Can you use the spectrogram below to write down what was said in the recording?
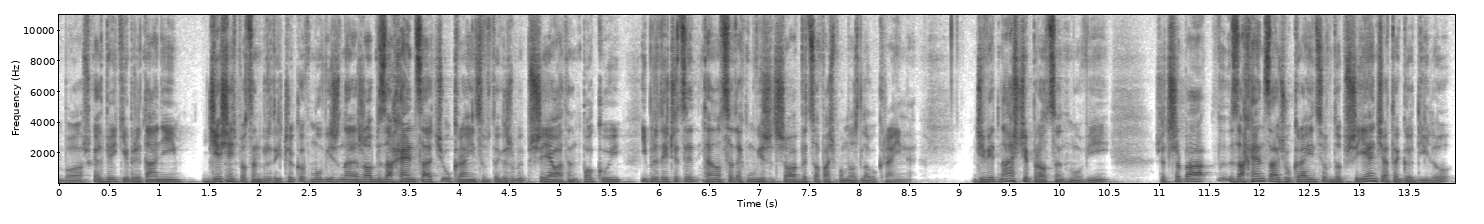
bo na przykład w Wielkiej Brytanii 10% Brytyjczyków mówi, że należałoby zachęcać Ukraińców do tego, żeby przyjęła ten pokój i Brytyjczycy, ten odsetek mówi, że trzeba wycofać pomoc dla Ukrainy. 19% mówi, że trzeba zachęcać Ukraińców do przyjęcia tego dealu,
